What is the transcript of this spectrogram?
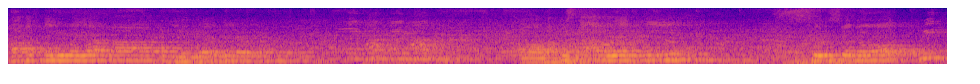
Bakit may iwayaka? Hindi pwede. May map, may map. Oh, tapos na ang red team. Susunod. Green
